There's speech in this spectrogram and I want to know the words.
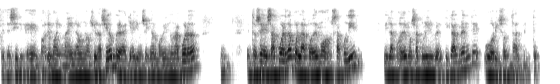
Es decir, eh, podemos imaginar una oscilación, pero aquí hay un señor moviendo una cuerda. Entonces esa cuerda pues la podemos sacudir y la podemos sacudir verticalmente u horizontalmente.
